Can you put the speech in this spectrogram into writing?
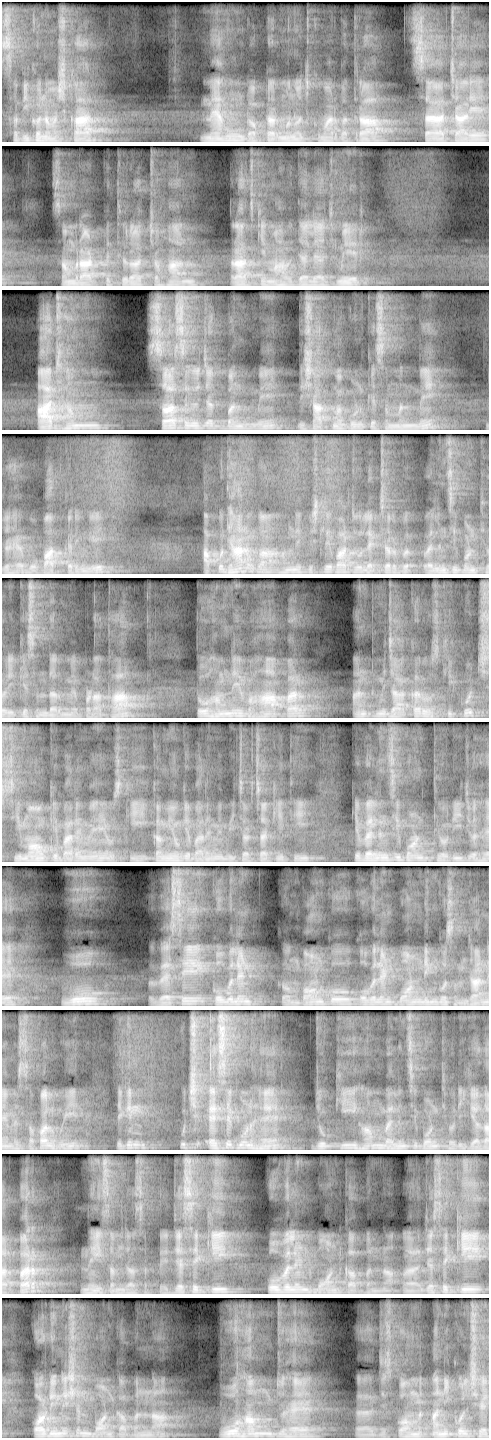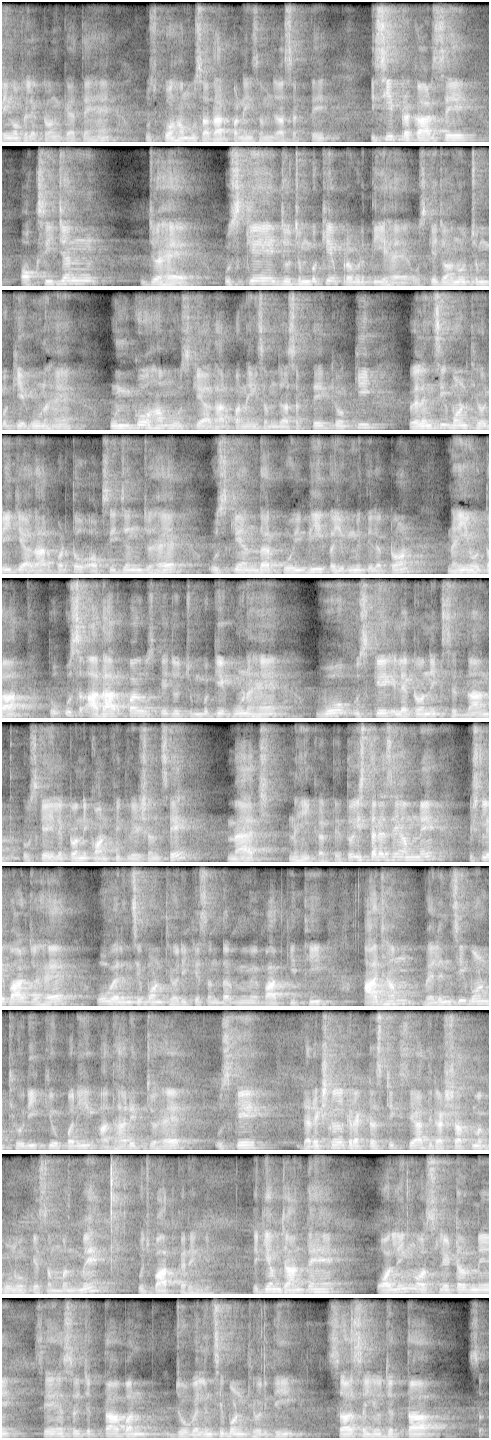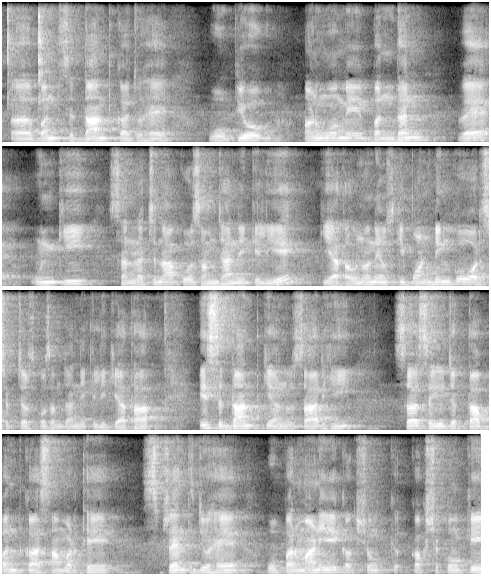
सभी को नमस्कार। मैं हूँ डॉक्टर मनोज कुमार बत्रा, सह आचार्य सम्राट पृथ्वीराज चौहान, राजकीय महाविद्यालय अजमेर। आज हम ससंयोजक बंध में, दिशात्मक गुण के संबंध में जो है वो बात करेंगे। आपको ध्यान होगा, हमने पिछले बार जो लेक्चर वैलेंसी बॉन्ड थ्योरी के संदर्भ में पढ़ा था तो हमने वहाँ पर अंत में जाकर उसकी कुछ सीमाओं के बारे में, उसकी कमियों के बारे में भी चर्चा की थी कि वैलेंसी बॉन्ड थ्योरी जो है वो वैसे कोवेलेंट कंपाउंड को कोवेलेंट बॉन्डिंग को समझाने में सफल हुई, लेकिन कुछ ऐसे गुण हैं जो कि हम वैलेंसी बॉन्ड थ्योरी के आधार पर नहीं समझा सकते। जैसे कि कोवेलेंट बॉन्ड का बनना जैसे कि कोऑर्डिनेशन बॉन्ड का बनना, वो हम जो है जिसको हम अनइक्वल शेयरिंग ऑफ़ इलेक्ट्रॉन कहते हैं, उसको हम उस आधार पर नहीं समझा सकते। इसी प्रकार से ऑक्सीजन जो है, उसके जो चुंबकीय प्रवृत्ति है, उसके जो अनुचुंबकीय गुण हैं उनको हम उसके आधार पर नहीं समझा सकते, क्योंकि वैलेंसी बॉन्ड थ्योरी के आधार पर तो ऑक्सीजन जो है, उसके अंदर कोई भी अयुग्मित इलेक्ट्रॉन नहीं होता। तो उस आधार पर उसके जो चुंबकीय गुण हैं, वो उसके इलेक्ट्रॉनिक सिद्धांत, उसके इलेक्ट्रॉनिक कॉन्फ़िगरेशन से मैच नहीं करते। तो इस तरह से हमने पिछले बार जो है, वो वैलेंसी बॉन्ड थ्योरी के संदर्भ में बात की थी। आज हम वैलेंसी बॉन्ड थ्योरी के ऊपर ही आधारित जो है, उसके डायरेक्शनल करेक्टरिस्टिक्स या दिराशात्मक गुणों के संबंध में कुछ बात करेंगे। देखिए, हम जानते हैं, पॉलिंग और स्लेटर ने सहसंयोजकता बंद जो वैलेंसी बॉन्ड थ्योरी थी, सहसंयोजकता बंद सिद्धांत का जो है, वो उपयोग अणुओं में बंधन व उनकी संरचना को समझाने के लिए किया था। उन्होंने उसकी बॉन्डिंग को और स्ट्रक्चर्स को समझाने के लिए किया था। इस सिद्धांत के अनुसार ही सहसंयोजकता बंद का सामर्थ्य स्ट्रेंथ जो है, वो परमाणु कक्षों कक्षकों के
